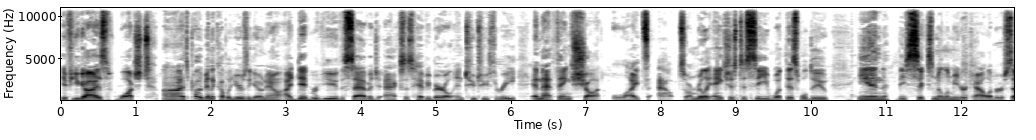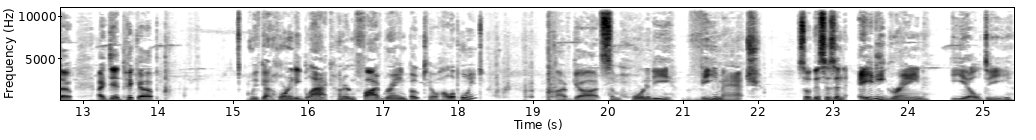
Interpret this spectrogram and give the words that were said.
if you guys watched, uh, it's probably been a couple years ago now, I did review the Savage Axis Heavy Barrel in 223, and that thing shot lights out. So I'm really anxious to see what this will do in the 6 millimeter caliber. So I did pick up We've got Hornady Black, 105 grain boat tail hollow point. I've got some Hornady V-Match. So this is an 80 grain ELD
